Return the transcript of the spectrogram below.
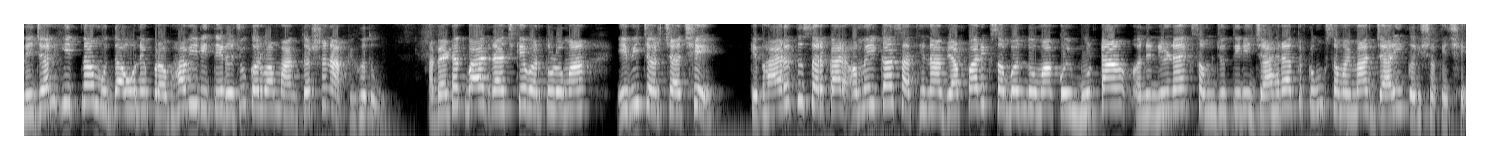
निजन हितना मुद्दाઓને પ્રભાવી રીતે રજૂ કરવા માર્ગદર્શન આપ્યું હતું આ બેઠક બાદ રાજકીય વર્તુળોમાં એવી ચર્ચા છે કે ભારત સરકાર અમેરિકા સાથેના વ્યાપારી સંબંધોમાં કોઈ મોટા અને નિર્ણાયક સમજૂતીની જાહેરાત ટૂંક સમયમાં જારી કરી શકે છે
